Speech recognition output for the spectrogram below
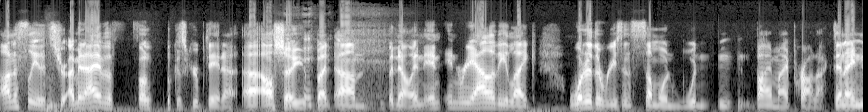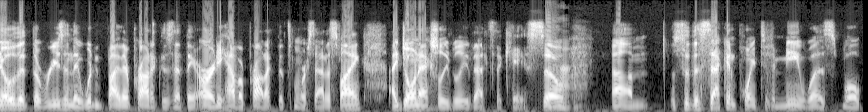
honestly, it's true. I mean, I have a focus group data. Uh, I'll show you, but um, but no, in, in in reality, like, what are the reasons someone wouldn't buy my product? And I know that the reason they wouldn't buy their product is that they already have a product that's more satisfying. I don't actually believe that's the case. So. Ah. Um, so the second point to me was, well,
